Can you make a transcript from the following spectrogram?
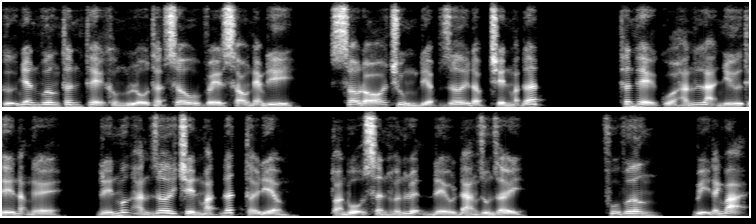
cự nhân vương thân thể khổng lồ thật sâu về sau ném đi, sau đó trùng điệp rơi đập trên mặt đất. Thân thể của hắn là như thế nặng nề đến mức hắn rơi trên mặt đất thời điểm, toàn bộ sân huấn luyện đều đang run dày phụ vương, bị đánh bại.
